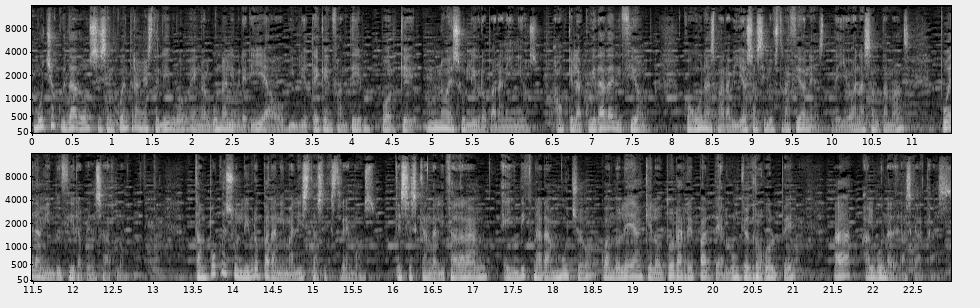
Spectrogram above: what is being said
Mucho cuidado si se encuentra en este libro en alguna librería o biblioteca infantil porque no es un libro para niños, aunque la cuidada edición con unas maravillosas ilustraciones de Joana Santamans puedan inducir a pensarlo. Tampoco es un libro para animalistas extremos, que se escandalizarán e indignarán mucho cuando lean que la autora reparte algún que otro golpe a alguna de las gatas.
